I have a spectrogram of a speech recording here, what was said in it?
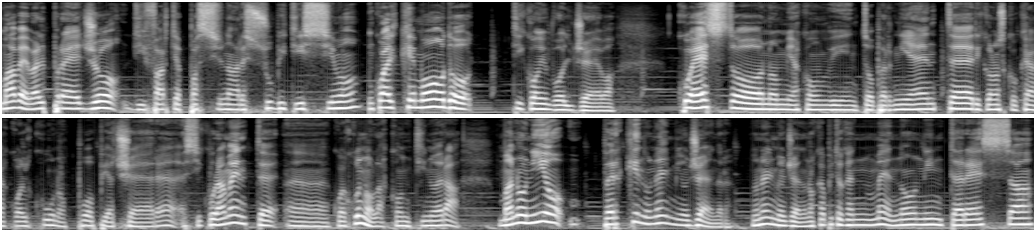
ma aveva il pregio di farti appassionare subitissimo. In qualche modo ti coinvolgeva. Questo non mi ha convinto per niente, riconosco che a qualcuno può piacere sicuramente eh, qualcuno la continuerà, ma non io perché non è il mio genere, non è il mio genere, ho capito che a me non interessa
